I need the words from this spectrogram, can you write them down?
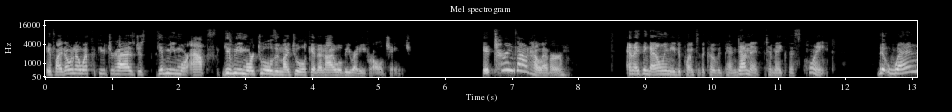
if I don't know what the future has, just give me more apps, give me more tools in my toolkit, and I will be ready for all change. It turns out, however, and I think I only need to point to the COVID pandemic to make this point, that when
